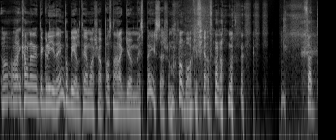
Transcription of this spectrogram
Ja, man kan man inte glida in på Biltema och köpa sådana här gummispacers som man har bak i fjädrarna? För, att,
